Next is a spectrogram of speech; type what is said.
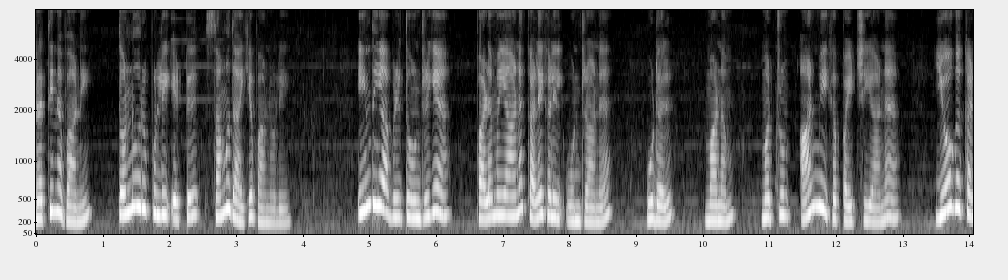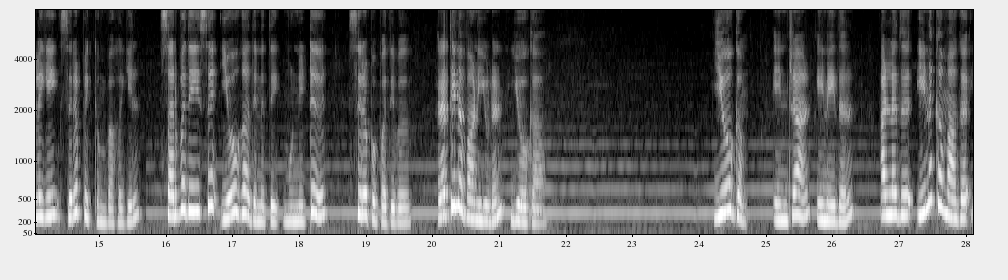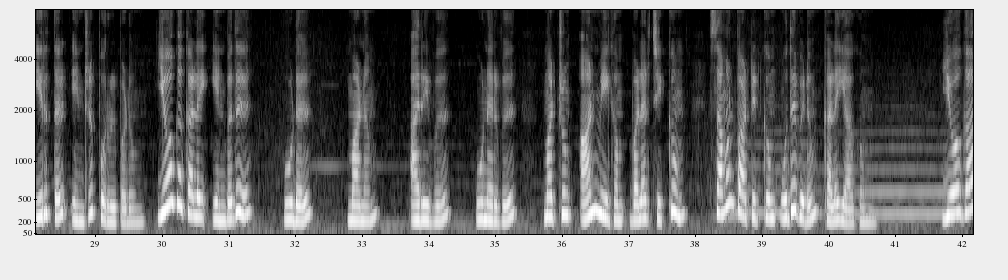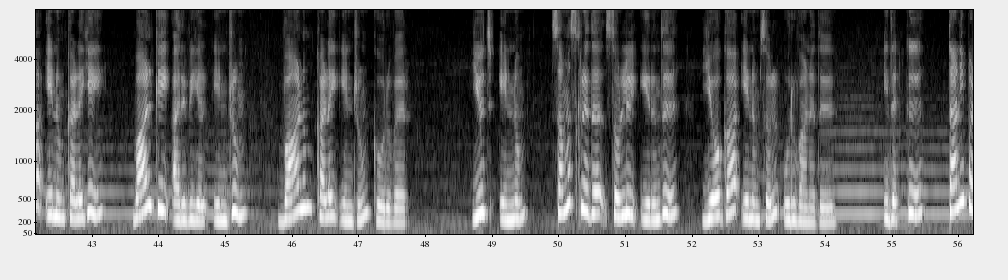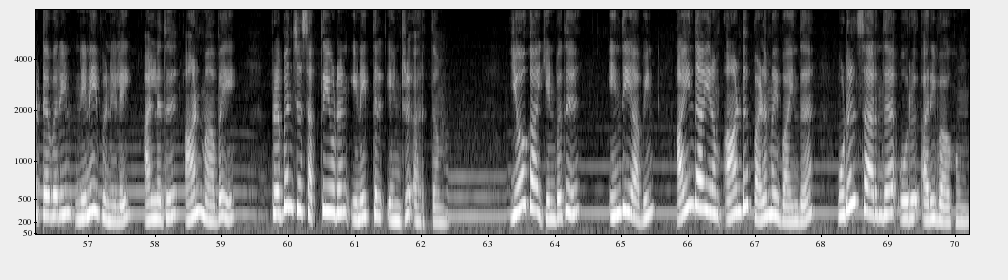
ரத்தினவாணி தொண்ணூறு புள்ளி எட்டு சமுதாய வானொலி. இந்தியாவில் தோன்றிய பழமையான கலைகளில் ஒன்றான உடல் மனம் மற்றும் ஆன்மீக பயிற்சியான யோக கலையை சிறப்பிக்கும் வகையில் சர்வதேச யோகா தினத்தை முன்னிட்டு சிறப்பு பதிவு. ரத்தினவாணியுடன் யோகா. யோகம் என்றால் இணைதல் அல்லது இணக்கமாக இருத்தல் என்று பொருள்படும். யோக கலை என்பது உடல் மனம் அறிவு உணர்வு மற்றும் ஆன்மீகம் வளர்ச்சிக்கும் சமன்பாட்டிற்கும் உதவிடும் கலையாகும். யோகா எனும் கலையை வாழ்க்கை அறிவியல் என்றும் வாழும் கலை என்றும் கூறுவர். யுஜ் என்னும் சமஸ்கிருத சொல்லில் இருந்து யோகா எனும் சொல் உருவானது. இதற்கு தனிப்பட்டவரின் நினைவு நிலை அல்லது ஆன்மாவை பிரபஞ்ச சக்தியுடன் இணைத்தல் என்று அர்த்தம். யோகா என்பது இந்தியாவின் ஐந்தாயிரம் ஆண்டு பழமை வாய்ந்த உடல் சார்ந்த ஒரு அறிவாகும்.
